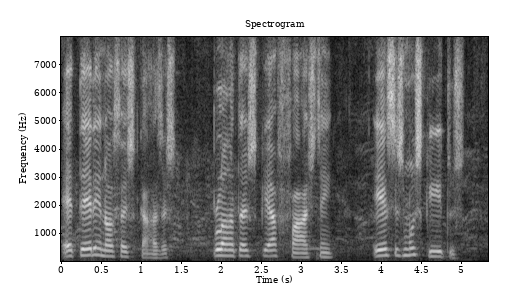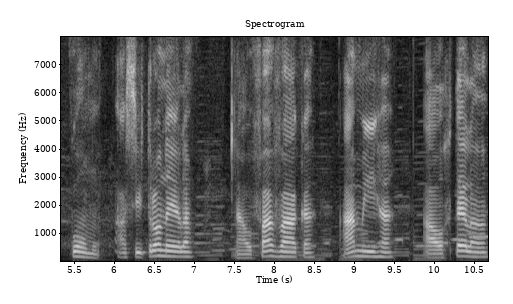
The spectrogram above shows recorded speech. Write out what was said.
é ter em nossas casas plantas que afastem esses mosquitos, como a citronela, a alfavaca, a mirra, a hortelã,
